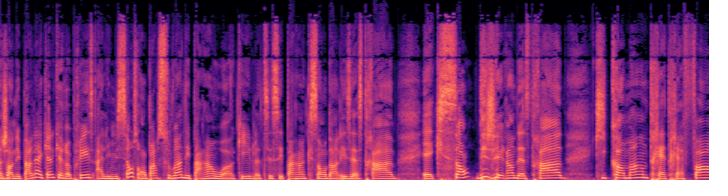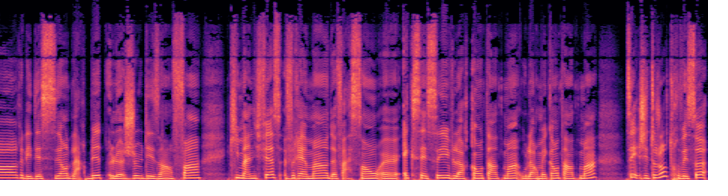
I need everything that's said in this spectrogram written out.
J'en ai parlé à quelques reprises à l'émission. On parle souvent des parents au hockey, là, ces parents qui sont dans les estrades, euh, qui sont des gérants d'estrade, qui commandent très très fort les décisions de l'arbitre, le jeu des enfants, qui manifestent vraiment de façon euh, excessive leur contentement ou leur mécontentement. Tu sais, j'ai toujours trouvé ça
